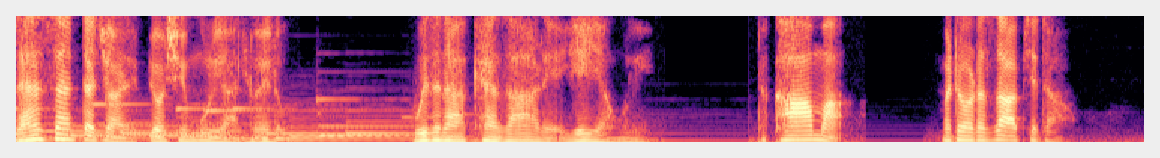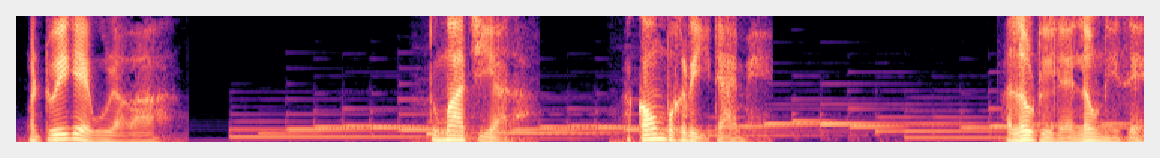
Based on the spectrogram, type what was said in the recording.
လန်းဆန်းတက်ကြွတဲ့ပျော်ရွှင်မှုတွေကလွဲလို့ ဝေဒနာခံစားရတဲ့အရေးအယောင်ကလေးတခါမှမတော်တဆအဖြစ်တောင်မတွေးခဲ့ဘူးတာပါသူမကြည့်ရတာအကောင်းပကတိအတိုင်းပဲအလုပ်တွေလည်းလုပ်နေစေ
